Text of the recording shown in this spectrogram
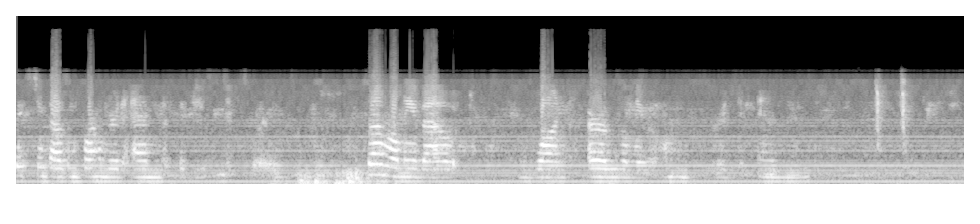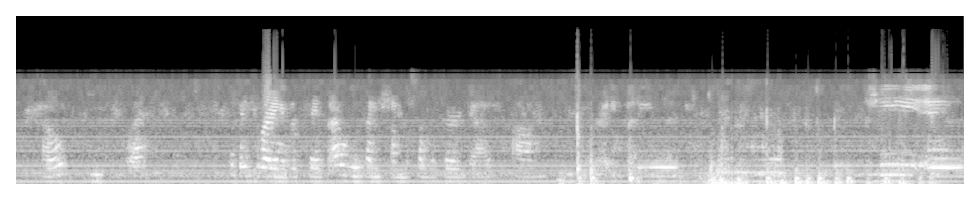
16,456 words. So I'm only about one, or I was only about 100 and, oh, what? I think writing at this pace, I will be finished on December 3rd, guys. Um, writing buddy. She is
